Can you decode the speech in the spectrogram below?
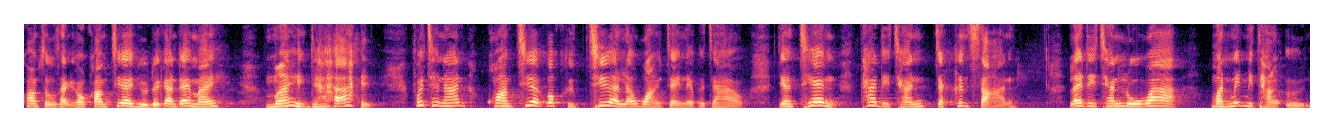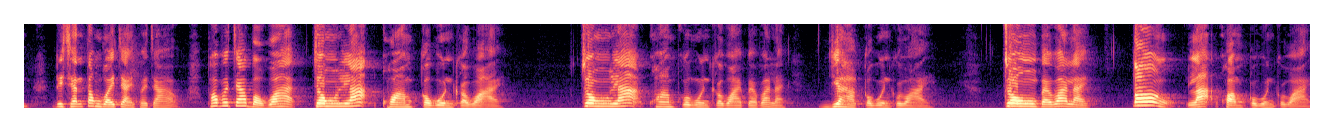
ความสงสัยกับความเชื่ออยู่ด้วยกันได้ไหม ไม่ได้ เพราะฉะนั้นความเชื่อก็คือเชื่อและวางใจในพระเจ้า อย่างเช่น ถ้าดิฉันจะขึ้นศาลและดิฉันรู้ว่ามันไม่มีทางอื่น ดิฉันต้องไว้ใจพระเจ้า เพราะพระเจ้าบอกว่าจงละความกวนกวาย จงละความกวนกวายแปลว่าอะไร อย่ากกวนกวาย จงแปลว่าอะไร ต้องละความกวนกวาย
